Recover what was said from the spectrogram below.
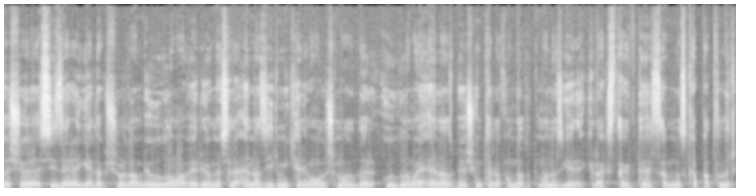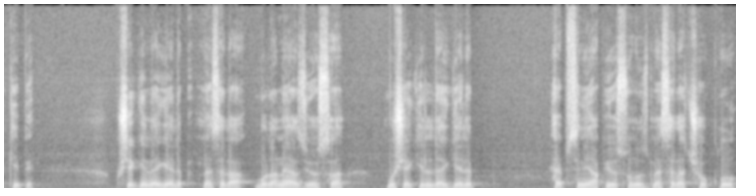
Ve şöyle sizlere gelip şuradan bir uygulama veriyor. Mesela en az 20 kelime oluşmalıdır. Uygulamayı en az 5 gün telefonda tutmanız gerekir. Aksi takdirde hesabınız kapatılır gibi. Bu şekilde gelip mesela burada ne yazıyorsa bu şekilde gelip hepsini yapıyorsunuz. Mesela çoklu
